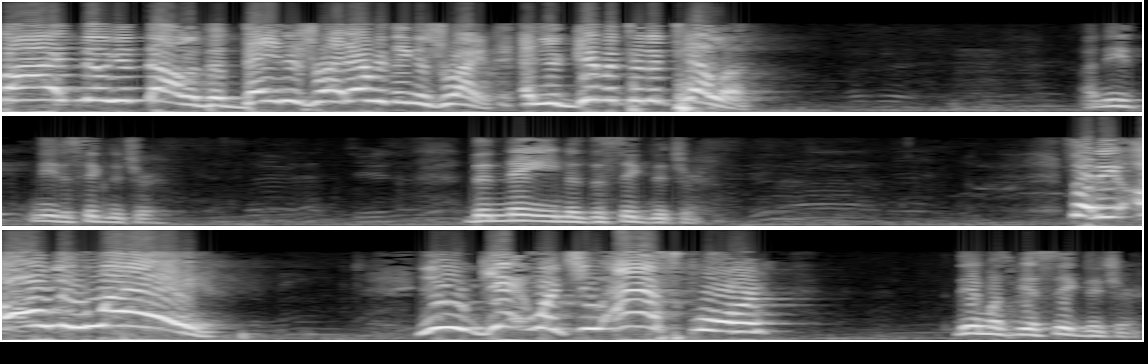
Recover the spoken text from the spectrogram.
five million dollars. The date is right, everything is right, and you give it to the teller. I need need a signature. The name is the signature. So the only way you get what you ask for, there must be a signature.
